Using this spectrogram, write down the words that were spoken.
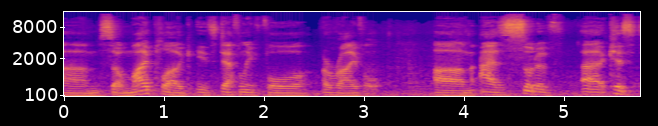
Um, so my plug is definitely for Arrival, um, as sort of because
